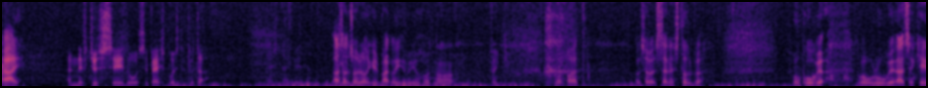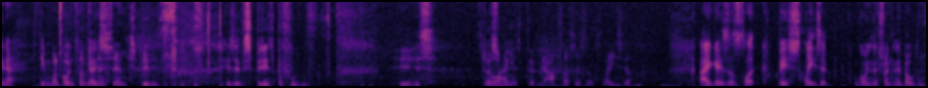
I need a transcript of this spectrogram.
Aye, and they've just said, oh, it's the best place to put it. that's actually a really good backlight the way you're holding. That. Thank you. Not bad. Looks a bit sinister, but we'll go with it. We'll roll with it. That's the kind of theme we're going for, What can I guys. say? I'm experienced. He's an experienced buffoon. He is. the Trust only me. thing that's put me off this is there's lights here. Aye guys, there's like base lights that go into the front of the building.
